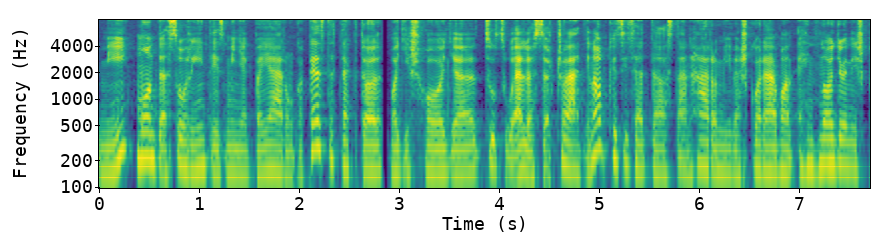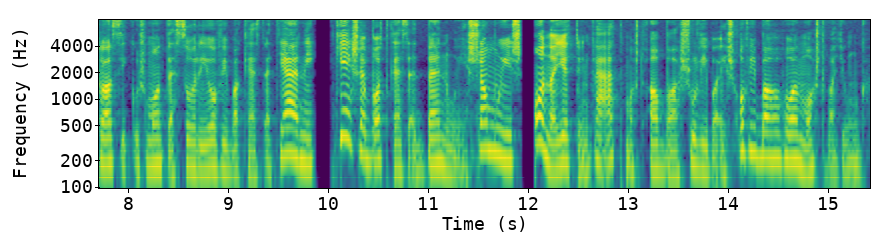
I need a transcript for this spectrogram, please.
Mi Montessori intézményekbe járunk a kezdetektől, vagyis hogy Cucu először családi napközizet, de aztán három éves korában egy nagyon is klasszikus Montessori oviba kezdett járni, később ott kezdett Bennu és Samu is, onnan jöttünk át most abba a suliba és oviba, ahol most vagyunk.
